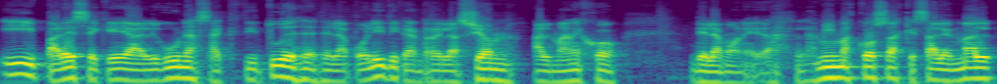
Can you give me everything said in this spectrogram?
y parece que algunas actitudes desde la política en relación al manejo de la moneda. Las mismas cosas que salen mal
